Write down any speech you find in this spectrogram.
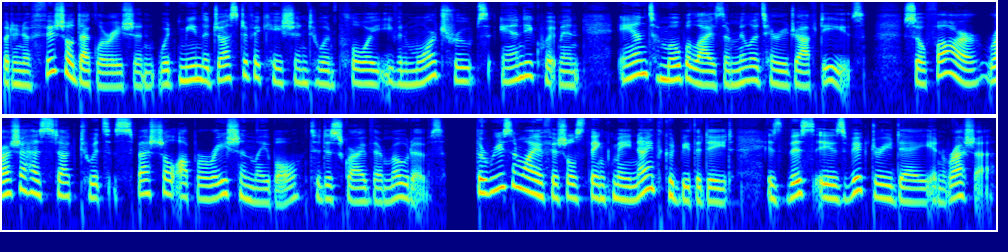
but an official declaration would mean the justification to employ even more troops and equipment and to mobilize their military draftees. So far, Russia has stuck to its special operation label to describe their motives. The reason why officials think May 9th could be the date is this is Victory Day in Russia,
